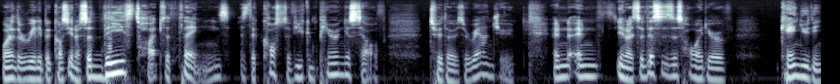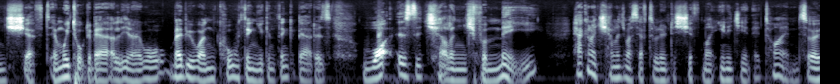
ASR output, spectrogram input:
One of the really big costs you know so these types of things is the cost of you comparing yourself to those around you and and you know so this is this whole idea of can you then shift? And we talked about, you know, well, maybe one cool thing you can think about is what is the challenge for me? How can I challenge myself to learn to shift my energy at that time so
